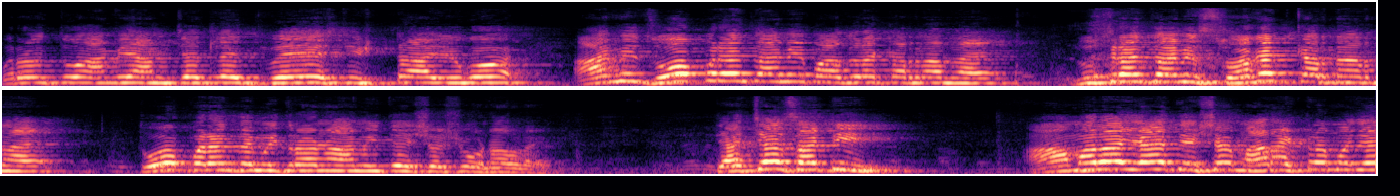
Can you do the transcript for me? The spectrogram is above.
परंतु आम्ही आमच्यातले द्वेष निष्ठा युगो आम्ही जोपर्यंत आम्ही बाजूला करणार नाही दुसऱ्यांचं आम्ही स्वागत करणार नाही तोपर्यंत मित्रांनो आम्ही ते यशस्वी होणार नाही. त्याच्यासाठी आम्हाला या देशा महाराष्ट्रामध्ये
